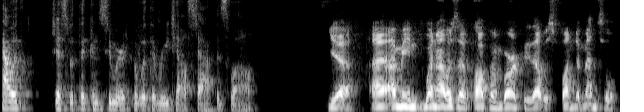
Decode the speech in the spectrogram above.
not with just with the consumers, but with the retail staff as well. Yeah. I, I mean, when I was at Papa and Barkley, that was fundamental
